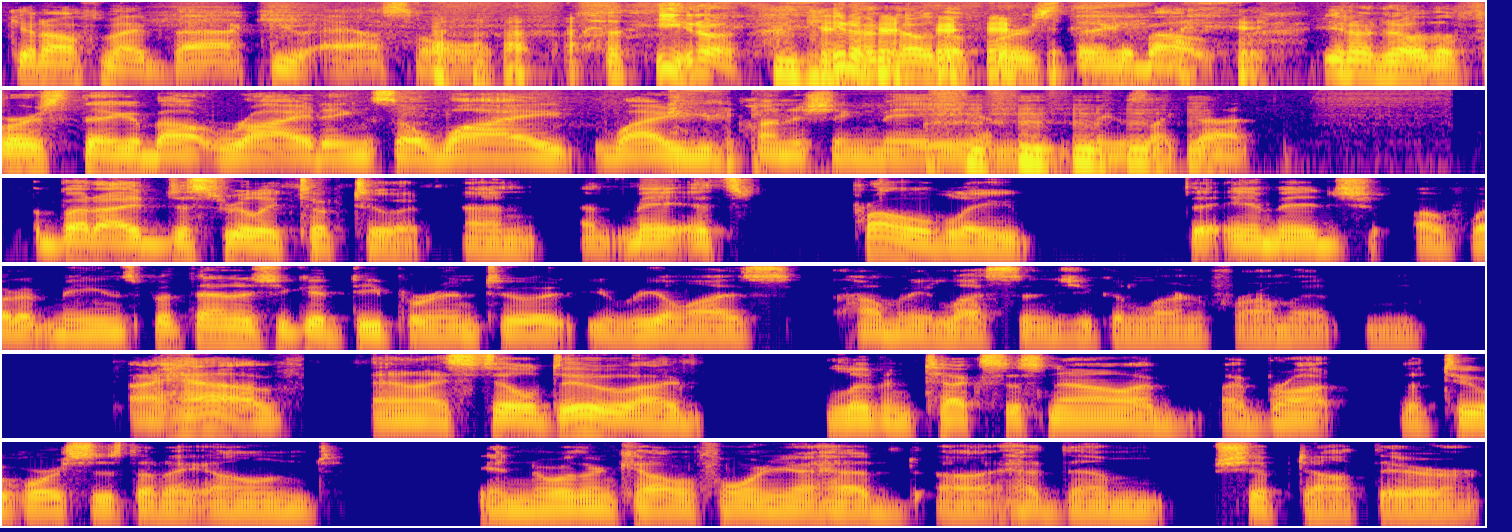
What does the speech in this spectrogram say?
get off my back you asshole. You don't you don't know the first thing about you don't know the first thing about riding so why why are you punishing me and things like that. But i just really took to it and it may, it's probably the image of what it means but then as you get deeper into it you realize how many lessons you can learn from it and i have and i still do. I live in texas now. I, I brought the two horses that i owned in Northern California. had uh, had them shipped out there.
